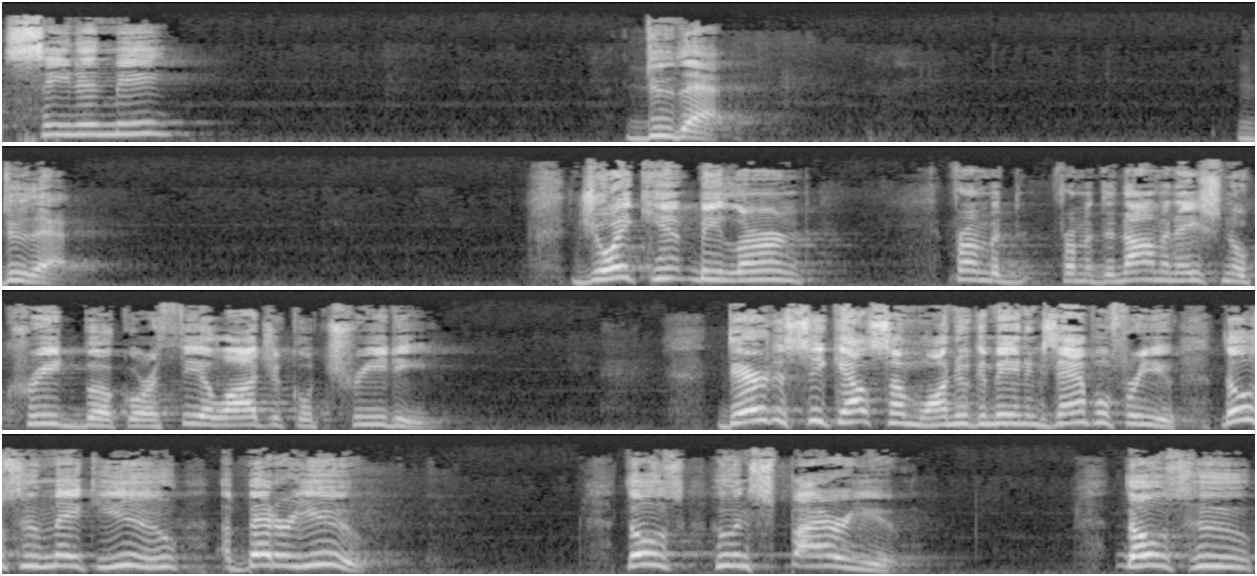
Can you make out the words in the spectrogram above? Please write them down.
seen in me, do that. Do that. Joy can't be learned from a, from a denominational creed book or a theological treaty. Dare to seek out someone who can be an example for you, those who make you a better you, those who inspire you, those who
